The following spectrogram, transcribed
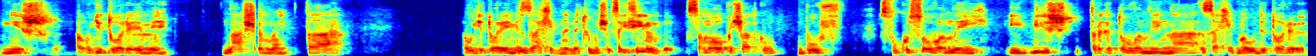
між аудиторіями нашими та аудиторіями західними, тому що цей фільм з самого початку був сфокусований і більш таргетований на західну аудиторію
